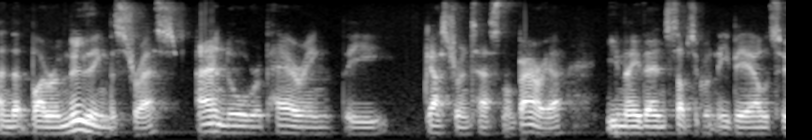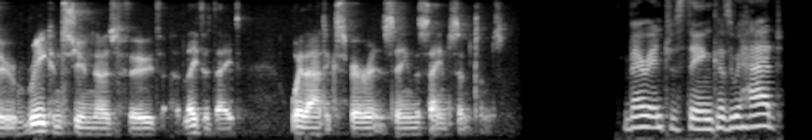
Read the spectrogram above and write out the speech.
And that by removing the stress and or repairing the gastrointestinal barrier, you may then subsequently be able to reconsume those foods at a later date without experiencing the same symptoms. Very interesting because we had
